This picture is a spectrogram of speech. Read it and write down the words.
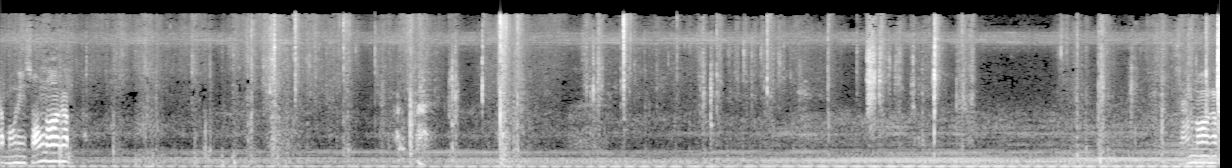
ครับมองนี่สองนอครับสามนอครับ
